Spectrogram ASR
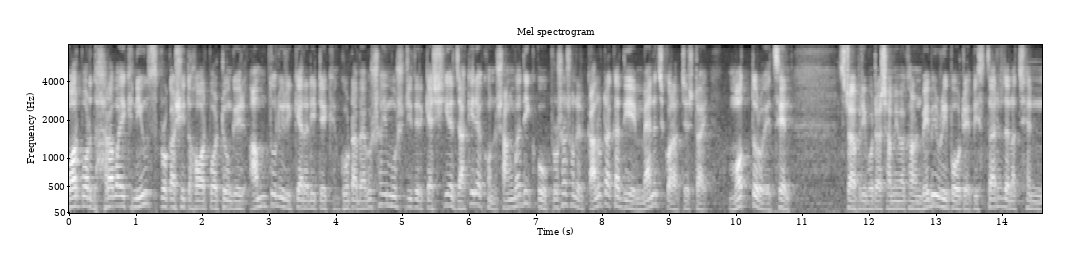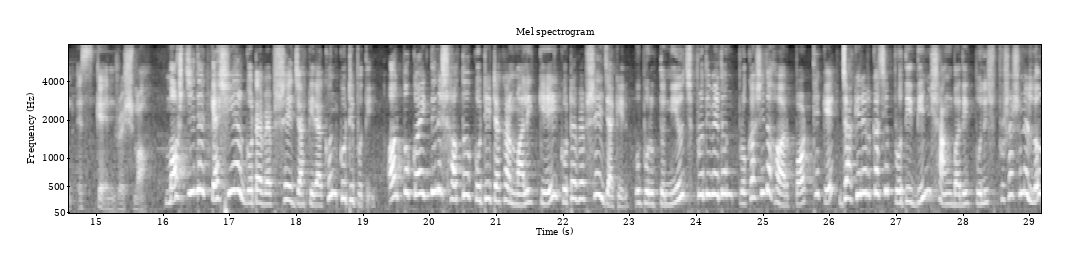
পরপর ধারাবাহিক নিউজ প্রকাশিত হওয়ার পর টঙ্গীর আমতলির ক্যারারিটেক গোটা ব্যবসায়ী মসজিদের ক্যাশিয়ার জাকির এখন সাংবাদিক ও প্রশাসনের কালো টাকা দিয়ে ম্যানেজ করার চেষ্টায় মত্ত রয়েছেন। স্টাফ রিপোর্টার শামীমা খান বেবির রিপোর্টে বিস্তারিত জানাচ্ছেন এস কে রেশমা। মসজিদের ক্যাশিয়ার গোটা ব্যবসায়ী জাকির এখন কোটিপতি। অল্প কয়েকদিনে শত কোটি টাকার মালিককে গোটা ব্যবসায়ী জাকির। উপরোক্ত নিউজ প্রতিবেদন প্রকাশিত হওয়ার পর থেকে জাকিরের কাছে প্রতিদিন সাংবাদিক, পুলিশ প্রশাসনের লোক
